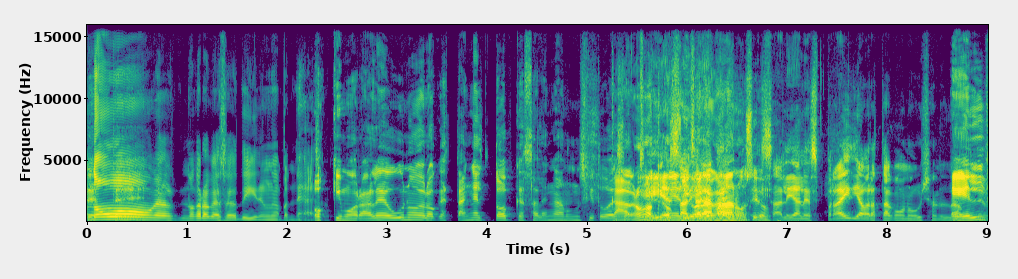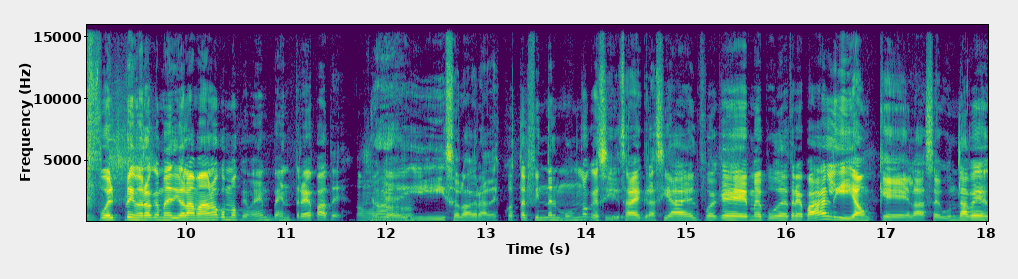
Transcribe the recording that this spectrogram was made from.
no, este, no, no creo que se tire una pendeja. Oski Morales es uno de los que está en el top, que salen anuncios y todo eso. Cabrón, Él aquí me salió la mano. Salía en Sprite y ahora está con Ocean Lab. Él fue el primero que me dio la mano, como que ven, ven, trépate. Como que- y se lo agradezco hasta el fin del mundo, que sí, ¿sabes? Gracias a él fue que me pude trepar. Y aunque la segunda vez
